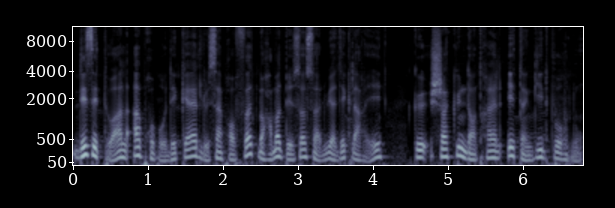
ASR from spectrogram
des étoiles à propos desquelles le saint prophète Mohammed Pesos lui a déclaré que chacune d'entre elles est un guide pour nous.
